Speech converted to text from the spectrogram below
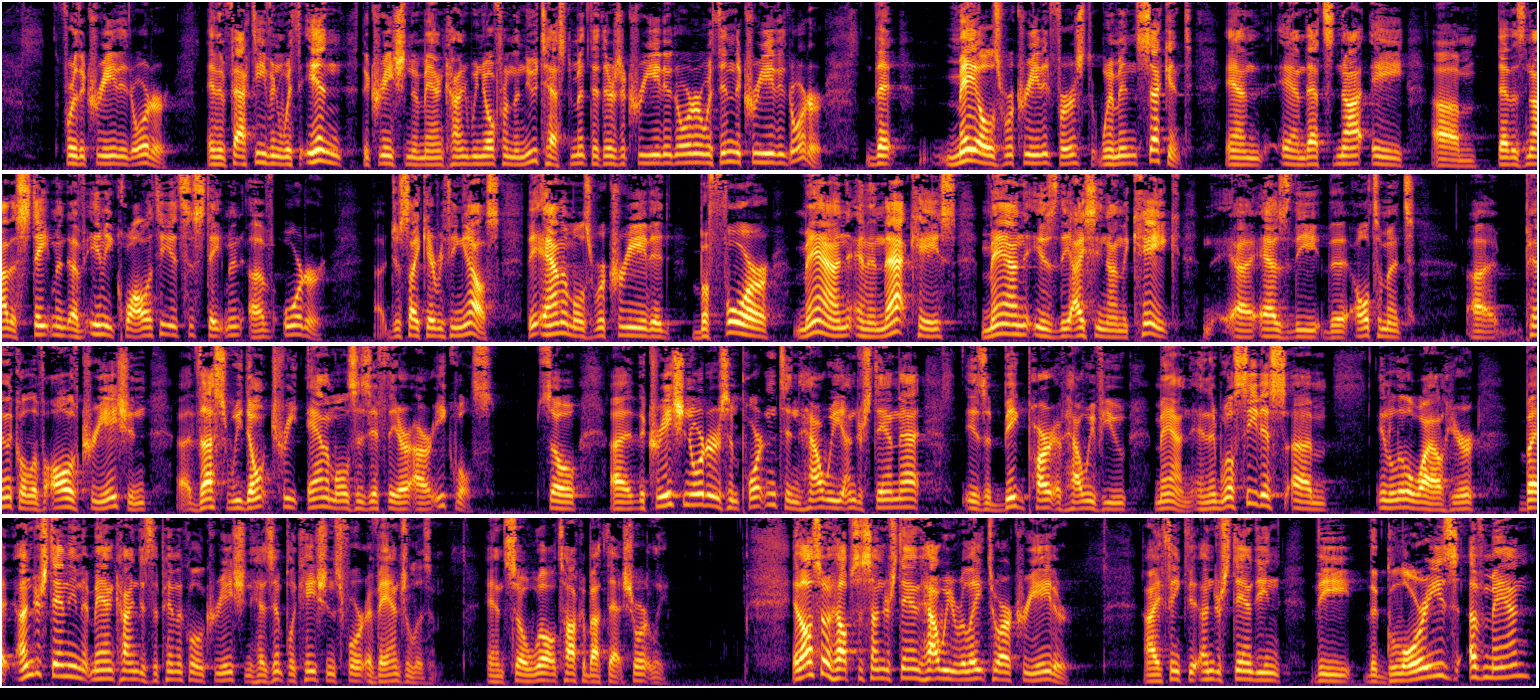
for the created order. And in fact, even within the creation of mankind, we know from the New Testament that there's a created order within the created order. That males were created first, women second. And, and that's not a, um, that is not a statement of inequality, it's a statement of order. Uh, just like everything else. The animals were created before man, and in that case, man is the icing on the cake uh, as the, the ultimate uh, pinnacle of all of creation. Uh, thus, we don't treat animals as if they are our equals. So, uh, the creation order is important, and how we understand that is a big part of how we view man. And we'll see this um, in a little while here. But understanding that mankind is the pinnacle of creation has implications for evangelism. And so we'll talk about that shortly. It also helps us understand how we relate to our Creator. I think that understanding the, the glories of man,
